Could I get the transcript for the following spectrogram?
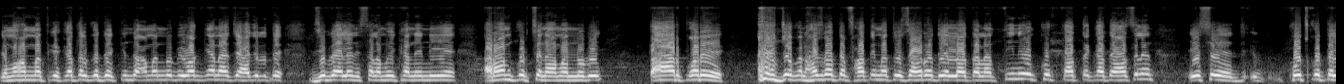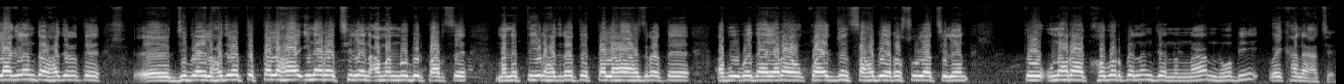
যে মোহাম্মদকে কাতাল করতে কিন্তু আমার নবী অজ্ঞান আছে হাজরতে জিব্রাইল আলী সালাম ওইখানে নিয়ে আরাম করছেন আমার নবী। তারপরে যখন হজরতে ফাতিমা তো জাহরাদ আল্লাহ তালা তিনিও খুব কাঁদতে কাঁদতে আসলেন, এসে খোঁজ করতে লাগলেন, তো হাজরতে জিব্রাইল হাজরতে তালহা ইনারা ছিলেন আমার নবীর পার্শ্বে। মানে তীর হজরতে তালহা হাজরতে আবু উবেদা এরা কয়েকজন সাহাবি রসুল্লাহ ছিলেন। তো উনারা খবর পেলেন যে, না নবী ওইখানে আছে।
